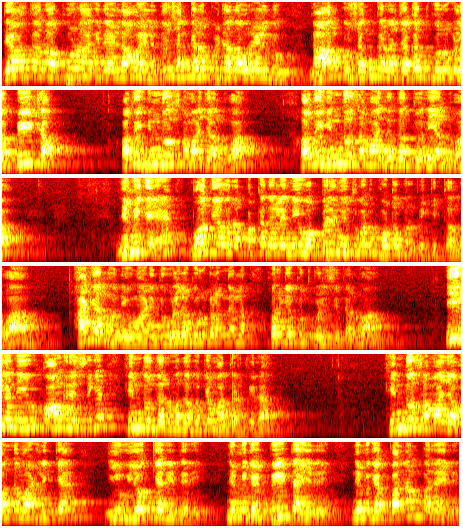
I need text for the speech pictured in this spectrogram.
ದೇವಸ್ಥಾನ ಅಪೂರ್ಣ ಆಗಿದೆ ಹೇಳಿ ನಾವು ಹೇಳಿದ್ದು. ಶಂಕರ ಪೀಠದವರು ಹೇಳಿದ್ದು, ನಾಲ್ಕು ಶಂಕರ ಜಗದ್ಗುರುಗಳ ಪೀಠ. ಅದು ಹಿಂದೂ ಸಮಾಜ ಅಲ್ವಾ? ಅದು ಹಿಂದೂ ಸಮಾಜದ ಧ್ವನಿ ಅಲ್ವಾ? ನಿಮಗೆ ಮೋದಿಯವರ ಪಕ್ಕದಲ್ಲಿ ನೀವು ಒಬ್ಬರೇ ನಿಂತ್ಕೊಂಡು ಫೋಟೋ ಬರಬೇಕಿತ್ತಲ್ವಾ? ಹಾಗೆ ಅಲ್ವಾ ನೀವು ಮಾಡಿದ್ದು? ಉಳಿದ ಗುರುಗಳನ್ನೆಲ್ಲ ಹೊರಗೆ ಕೂತ್ಕೊಳಿಸಿದಲ್ವಾ ಈಗ ನೀವು ಕಾಂಗ್ರೆಸ್ಸಿಗೆ ಹಿಂದೂ ಧರ್ಮದ ಬಗ್ಗೆ ಮಾತಾಡ್ತೀರಾ? ಹಿಂದೂ ಸಮಾಜ ಒಂದು ಮಾಡಲಿಕ್ಕೆ ನೀವು ಯೋಗ್ಯರಿದ್ದೀರಿ. ನಿಮಗೆ ಪೀಠ ಇದೆ, ನಿಮಗೆ ಪರಂಪರೆ ಇದೆ,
